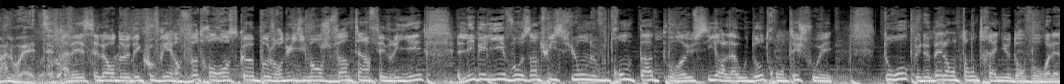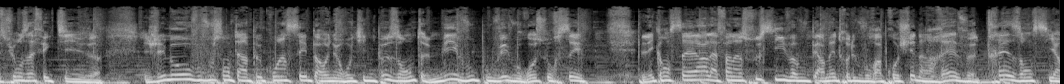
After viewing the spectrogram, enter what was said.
Alouette. Allez, c'est l'heure de découvrir votre horoscope aujourd'hui dimanche 21 février. Les béliers, vos intuitions ne vous trompent pas pour réussir là où d'autres ont échoué. Taureau, une belle entente règne dans vos relations affectives. Gémeaux, vous vous sentez un peu coincé par une routine pesante, mais vous pouvez vous ressourcer. Les cancers, la fin d'un souci va vous permettre de vous rapprocher d'un rêve très ancien.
